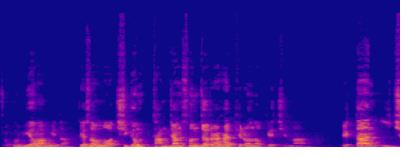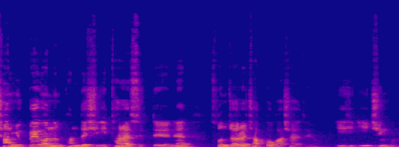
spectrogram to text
조금 위험합니다. 그래서 뭐 지금 당장 손절을 할 필요는 없겠지만 일단 2,600원은 반드시 이탈했을 때에는 손절을 잡고 가셔야 돼요. 이, 이 친구는.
